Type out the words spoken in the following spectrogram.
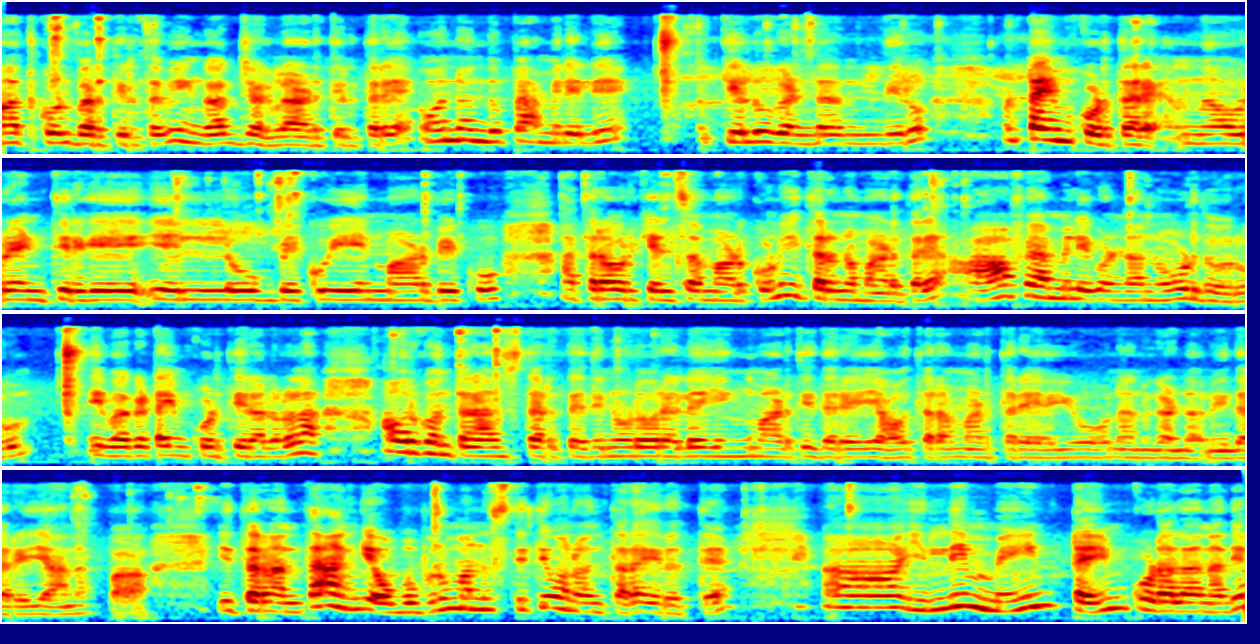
ಮಾತುಗಳು ಬರ್ತಿರ್ತವೆ. ಹಿಂಗಾಗಿ ಜಗಳ ಆಡ್ತಿರ್ತಾರೆ. ಒಂದೊಂದು ಫ್ಯಾಮಿಲಿಯಲ್ಲಿ ಕೆಲವು ಗಂಡಂದಿರು ಟೈಮ್ ಕೊಡ್ತಾರೆ. ಅವ್ರ ಹೆಂಡ್ತಿರಿಗೆ ಎಲ್ಲಿ ಹೋಗಬೇಕು, ಏನು ಮಾಡಬೇಕು, ಆ ಥರ ಅವ್ರು ಕೆಲಸ ಮಾಡಿಕೊಂಡು ಈ ಥರನೂ ಮಾಡ್ತಾರೆ. ಆ ಫ್ಯಾಮಿಲಿಗಳನ್ನ ನೋಡಿದವರು ಇವಾಗ ಟೈಮ್ ಕೊಡ್ತಿರಲ್ವಲ್ಲ ಅವ್ರಿಗೊಂಥರ ಅನಿಸ್ತಾ ಇದೆ ನೋಡೋರೆಲ್ಲ ಹೆಂಗೆ ಮಾಡ್ತಿದ್ದಾರೆ ಯಾವ ಥರ ಮಾಡ್ತಾರೆ? ಅಯ್ಯೋ ನನ್ನ ಗಂಡನು ಇದ್ದಾರೆ ಯಾನಪ್ಪ? ಈ ಥರ ಅಂತ ಹಂಗೆ ಒಬ್ಬೊಬ್ಬರು ಮನಸ್ಥಿತಿ ಒಂದೊಂದು ಥರ ಇರುತ್ತೆ ಇಲ್ಲಿ ಮೇಯ್ನ್ ಟೈಮ್ ಕೊಡಲ್ಲ ಅನ್ನೋದೇ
